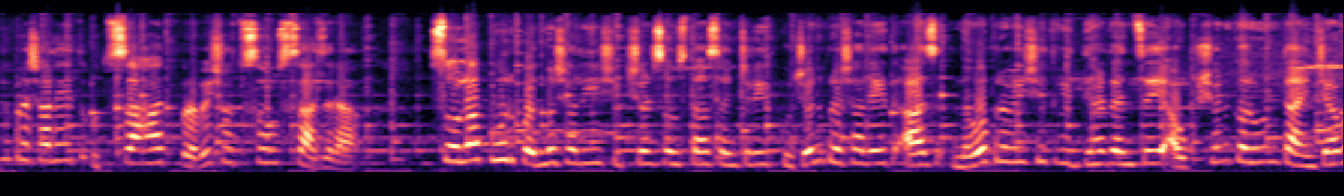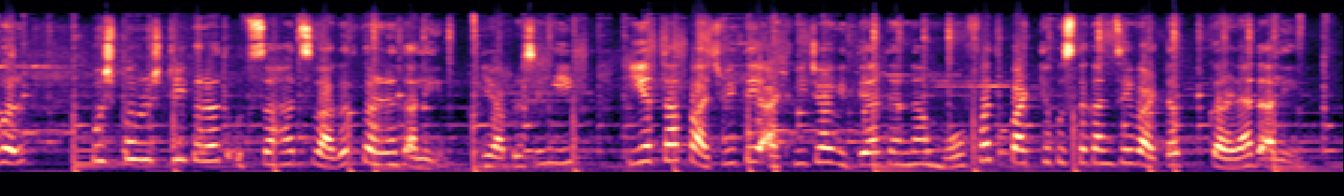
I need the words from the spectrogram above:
प्रशालेत उत्साहात प्रवेशोत्सव साजरा. सोलापूर पद्मशाली शिक्षण संस्था संचलित कुचन प्रशालेत आज नवप्रवेशित विद्यार्थ्यांचे औक्षण करून त्यांच्यावर पुष्पवृष्टी करत उत्साहात स्वागत करण्यात आले. या प्रसंगी इयत्ता पाचवी ते आठवीच्या विद्यार्थ्यांना मोफत पाठ्यपुस्तकांचे वाटप करण्यात आले.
